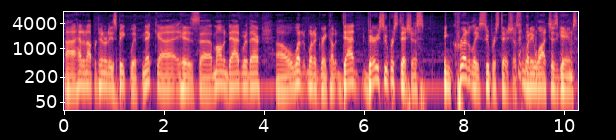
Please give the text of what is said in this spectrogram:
uh, had an opportunity to speak with Nick. Uh, his uh, mom and dad were there. Uh, what what a great couple. Dad very superstitious. Incredibly superstitious when he watches games.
